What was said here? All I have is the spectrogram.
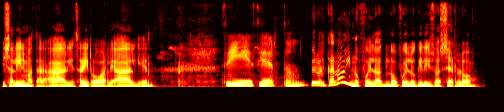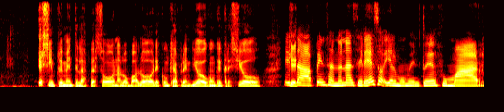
y salir y matar a alguien, salir y robarle a alguien. Sí, es cierto. Pero el cannabis no fue, la- no fue lo que le hizo hacerlo. Es simplemente las personas, los valores, con que aprendió, con que creció. que- Estaba pensando en hacer eso y al momento de fumar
